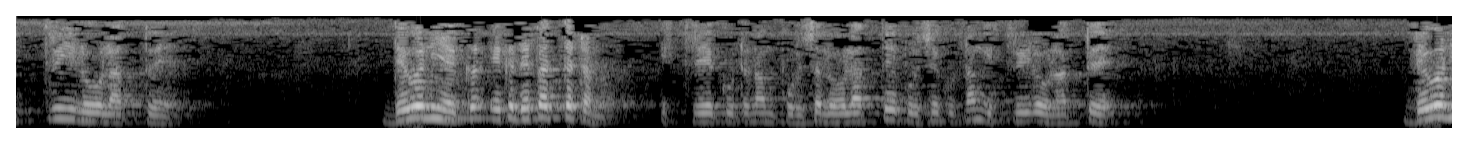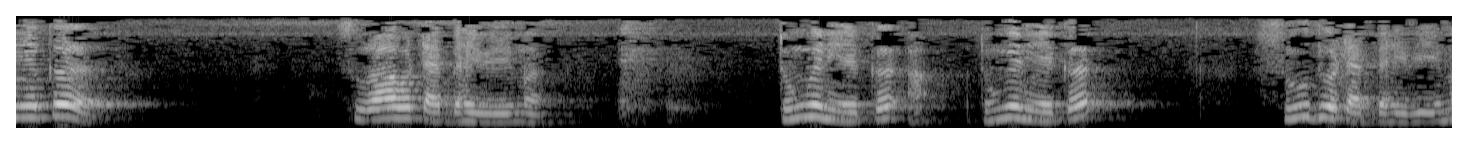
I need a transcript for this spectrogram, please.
ස්ත්‍රී ලෝලත්වය. දෙවෙනි එක ඒක දෙපැත්තටම ස්ත්‍රියෙකුට නම් පුරුෂ ලෝලත්වය පුරුෂයෙකුට නම් ස්ත්‍රී ලෝලත්වය. දෙවෙනි එක සුරාවට ඇබ්බැහි වීම. තුන්වෙනි එක තුන්වෙනි එක සූදුවට ඇබ්බැහි වීම.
